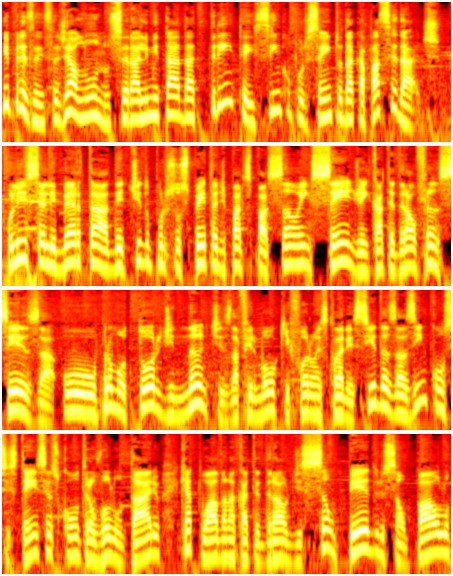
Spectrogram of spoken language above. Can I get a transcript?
e presença de alunos será limitada a 35% da capacidade. Polícia liberta detido por suspeita de participação em incêndio em Catedral Francesa. O promotor de Nantes afirmou que foram esclarecidas as inconsistências contra o voluntário que atuava na Catedral de São Pedro São Paulo,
